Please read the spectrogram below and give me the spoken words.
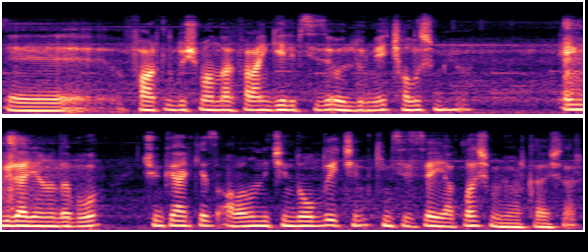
eee, farklı düşmanlar falan gelip sizi öldürmeye çalışmıyor. En güzel yanı da bu. Çünkü herkes alanın içinde olduğu için kimse size yaklaşmıyor arkadaşlar.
